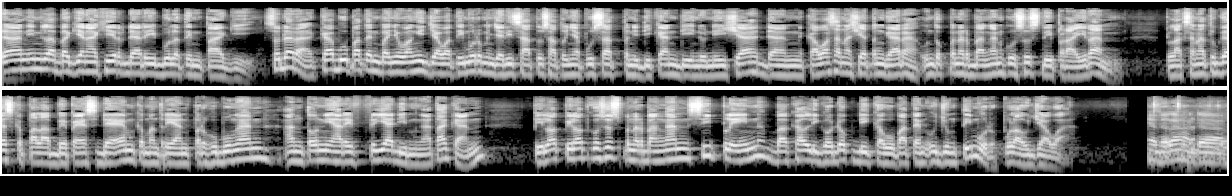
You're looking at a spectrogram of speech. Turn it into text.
Dan inilah bagian akhir dari buletin pagi. Saudara, Kabupaten Banyuwangi, Jawa Timur menjadi satu-satunya pusat pendidikan di Indonesia dan kawasan Asia Tenggara untuk penerbangan khusus di perairan. Pelaksana tugas Kepala BPSDM Kementerian Perhubungan, Antoni Arif Friyadi mengatakan, pilot-pilot khusus penerbangan seaplane bakal digodok di Kabupaten Ujung Timur, Pulau Jawa. Ini adalah ada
